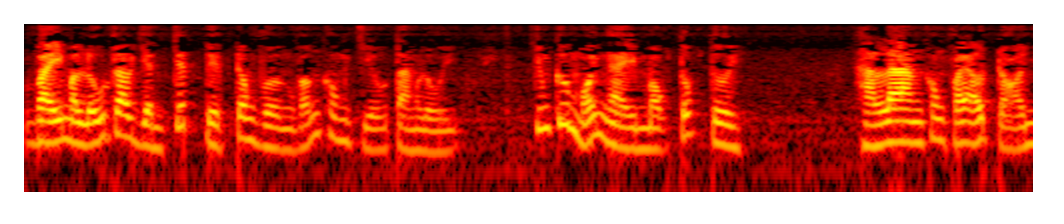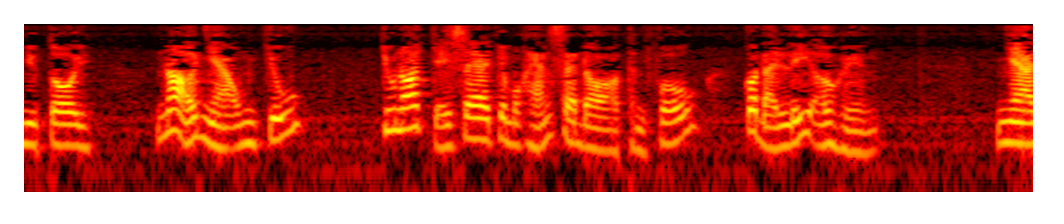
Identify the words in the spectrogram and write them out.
Vậy mà lũ rau dền chết tiệt trong vườn vẫn không chịu tàn lụi. Chúng cứ mỗi ngày một tốt tươi. Hà Lan không phải ở trọ như tôi, nó ở nhà ông chú. Chú nó chạy xe cho một hãng xe đò thành phố, có đại lý ở huyện. Nhà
